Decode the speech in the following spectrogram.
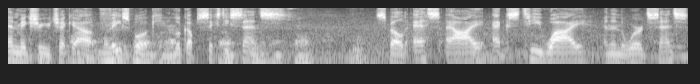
Again, make sure you check out Facebook and look up 60 Cents, spelled S I X T Y, and then the word cents.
